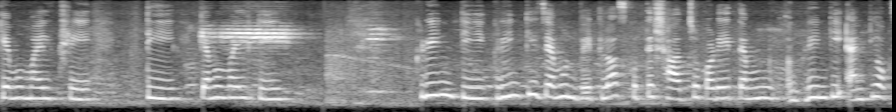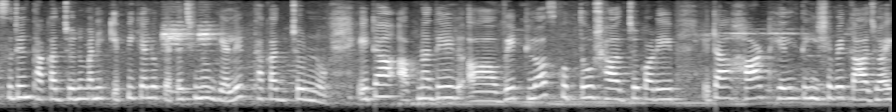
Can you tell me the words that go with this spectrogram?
chamomile tree tea chamomile tea green tea green tea যেমন ওয়েট লস করতে সাহায্য করে, তেমন গ্রিন টি অ্যান্টি অক্সিডেন্ট থাকার জন্য মানে এপিক্যালো ক্যাটাচিনো গ্যালেট থাকার জন্য, এটা আপনাদের ওয়েট লস করতেও সাহায্য করে। এটা হার্ট হেলথ হিসেবে কাজ হয়,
